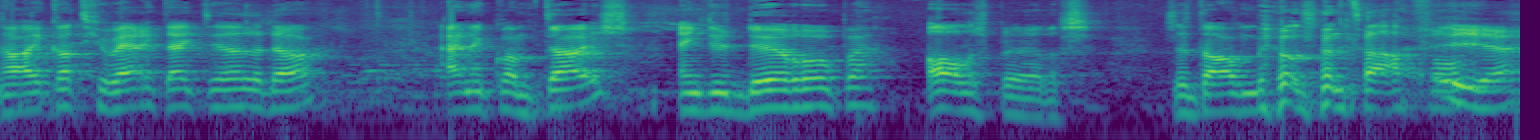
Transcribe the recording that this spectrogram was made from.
Nou, ik had gewerkt eigenlijk de hele dag. En ik kwam thuis en ik doe de deur open. Alle speurders. Zitten al bij ons aan tafel. Ja.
